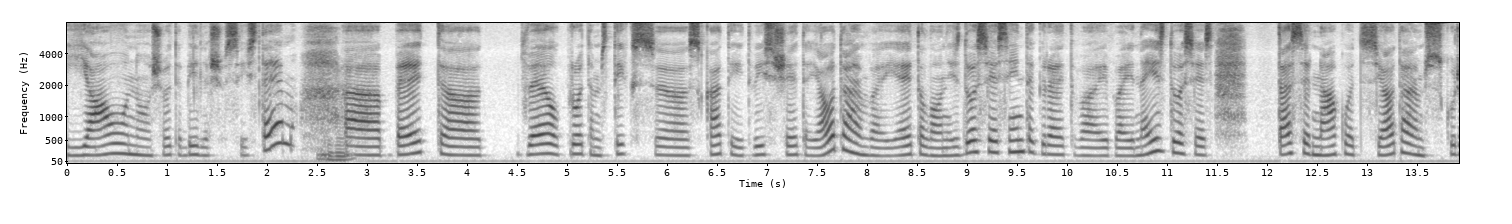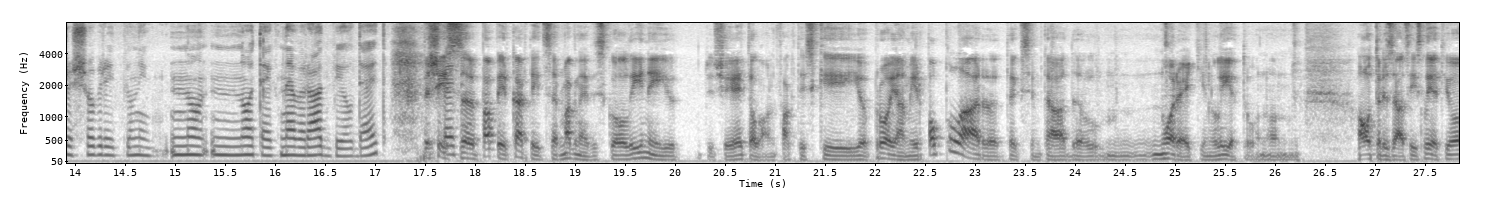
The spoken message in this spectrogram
jaunu šo biļešu sistēmu, mhm. bet vēl, protams, tiks uh, skatīti visi šie jautājumi, vai etaloni izdosies integrēt vai, vai neizdosies tas ir nākotnes jautājums, uz kuru šobrīd pilnīgi, nu, noteikti nevaru atbildēt. Bet šīs Bet, uh, papīra kartītes ar magnetisko līniju šie etaloni faktiski joprojām ir populāra, teiksim, tāda norēķina lieta. Un, un, autorizācijas lieta, jo,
